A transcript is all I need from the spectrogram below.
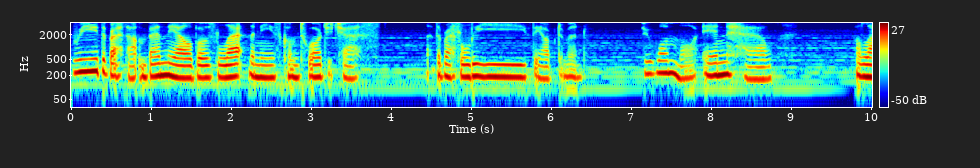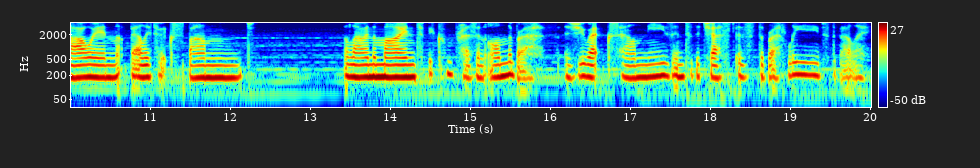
Breathe the breath out and bend the elbows. Let the knees come towards your chest. Let the breath leave the abdomen. Do one more. Inhale, allowing that belly to expand, allowing the mind to become present on the breath as you exhale, knees into the chest as the breath leaves the belly.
